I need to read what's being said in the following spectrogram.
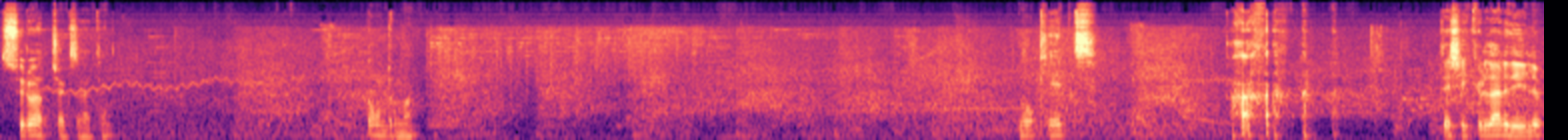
Sürü atacak zaten. Dondurma. Roket. Teşekkürler değilim.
